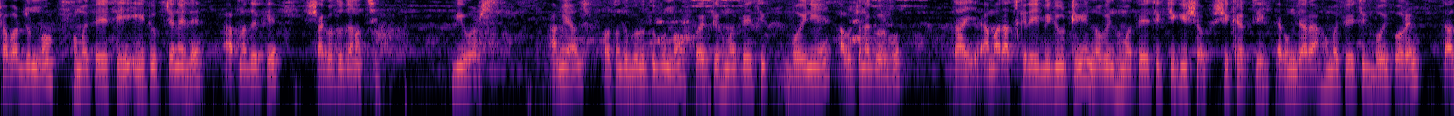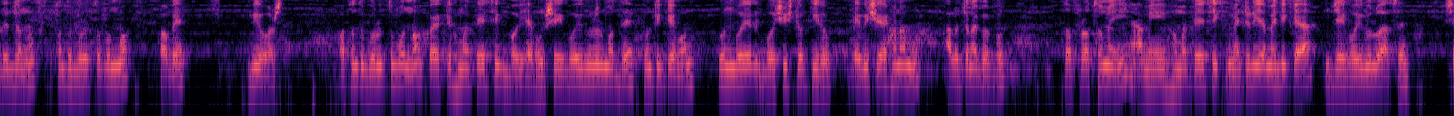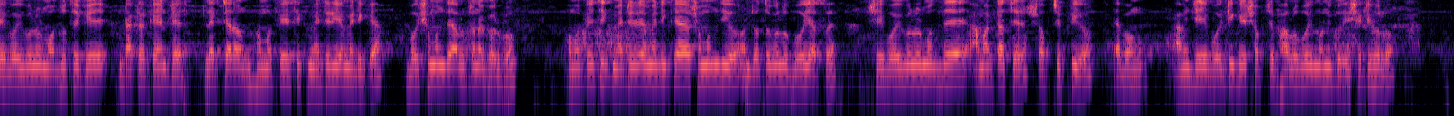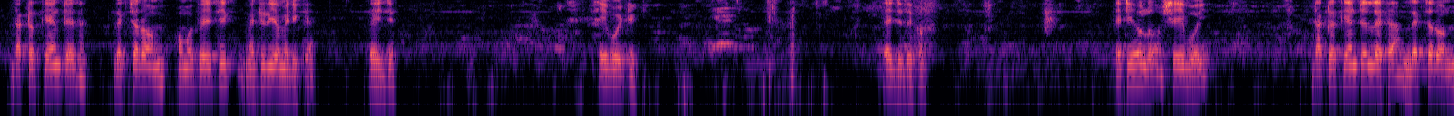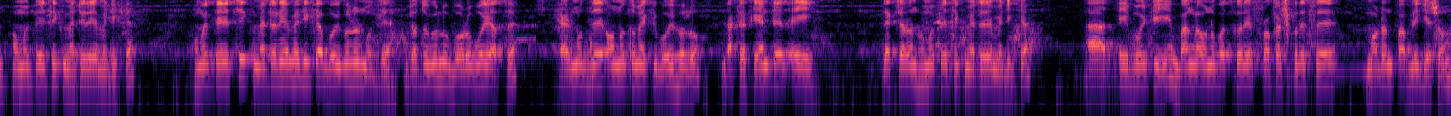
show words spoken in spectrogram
সবার জন্য homeopathy YouTube চ্যানেলে আপনাদেরকে স্বাগত জানাচ্ছি। ভিউয়ার্স আমি আজ অত্যন্ত গুরুত্বপূর্ণ কয়েকটি হোমিওপ্যাথিক বই নিয়ে আলোচনা করব। তাই আমার আজকের এই ভিডিওটি নবীন হোমিওপ্যাথিক চিকিৎসক, শিক্ষার্থী এবং যারা হোমিওপ্যাথিক বই পড়েন, তাদের জন্য অত্যন্ত গুরুত্বপূর্ণ হবে। ভিউয়ার্স অত্যন্ত গুরুত্বপূর্ণ কয়েকটি হোমিওপ্যাথিক বই এবং সেই বইগুলোর মধ্যে কোনটি কেমন, কোন বইয়ের বৈশিষ্ট্য কীরূপ, এ বিষয়ে এখন আমি আলোচনা করব। তো প্রথমেই আমি হোমিওপ্যাথিক ম্যাটেরিয়া মেডিকা যে বইগুলো আছে, সেই বইগুলোর মধ্য থেকে doctor ক্যান্টের lecture on homoeopathic materia medica বই সম্বন্ধে আলোচনা করব। হোমিওপ্যাথিক ম্যাটেরিয়া মেডিকা সম্বন্ধীয় যতগুলো বই আছে, সেই বইগুলোর মধ্যে আমার কাছে সবচেয়ে প্রিয় এবং আমি যে বইটিকে সবচেয়ে ভালো বই মনে করি সেটি হলো doctor ক্যান্টের lecture on homoeopathic materia medica. এই যে এই বইটি। এই যে দেখুন। এটি হলো সেই বই ডাক্তার কেন্টের লেখা lecture on homoeopathic materia medica homoeopathic materia medica বইগুলোর মধ্যে যতগুলো বড় বই আছে, এর মধ্যে অন্যতম একটি বই হলো ডাক্তার কেন্টের এই lecture on homoeopathic materia medica আর এই বইটি বাংলা অনুবাদ করে প্রকাশ করেছে মডার্ন পাবলিকেশন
